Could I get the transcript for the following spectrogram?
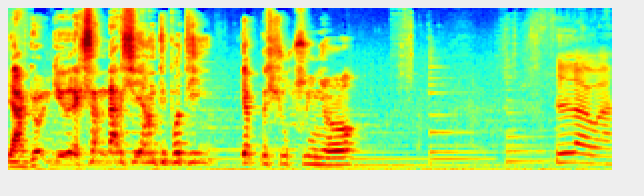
Ya gölge yürek sen de her şeye antipati yaklaşıyorsun ya. Lower.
